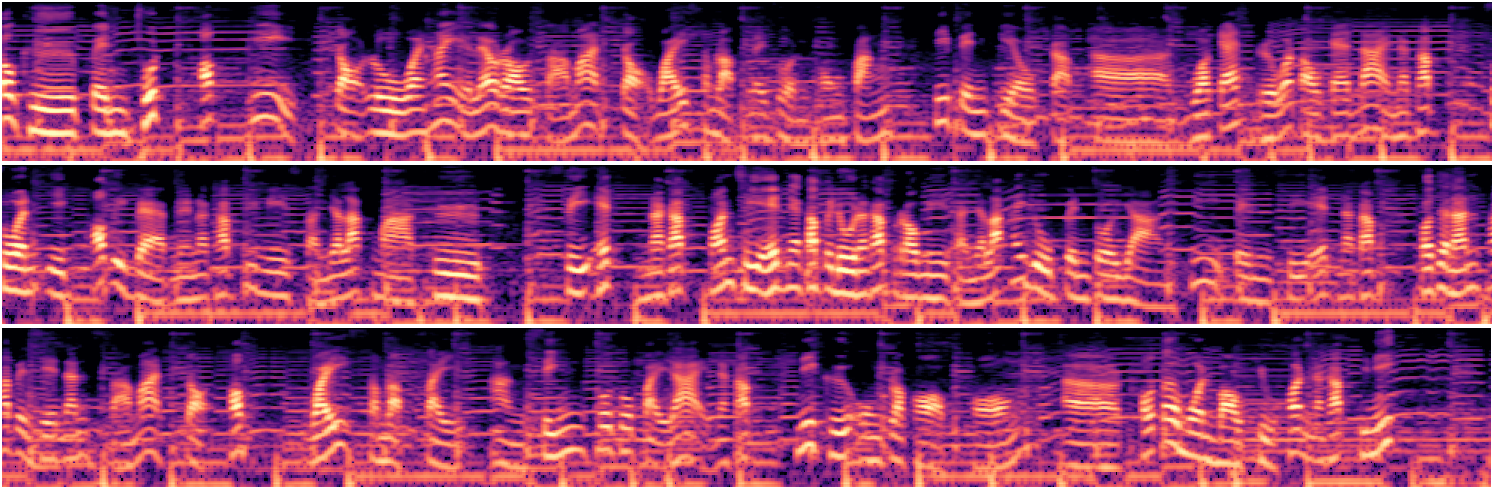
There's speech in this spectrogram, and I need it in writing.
ก็คือเป็นชุดท็อปที่เจาะรูไว้ให้แล้วเราสามารถเจาะไว้สำหรับในส่วนของฝังที่เป็นเกี่ยวกับหัวแก๊สหรือว่าเตาแก๊สได้นะครับ ส่วนอีกท็อปอีกแบบหนึ่งนะครับที่มีสัญลักษณ์มาคือ CS นะครับฟอน CS เนี่ยครับไปดูนะครับ เรามีสัญลักษณ์ให้ดูเป็นตัวอย่างที่เป็น CS นะครับ เพราะฉะนั้นถ้าเป็น CS นั้นสามารถเจาะท็อป ไว้สำหรับใส่อ่างซิงค์ทั่วๆไปได้นะครับ นี่คือองค์ประกอบของเคาน์เตอร์มวลเบาคิวคอนนะครับ ทีนี้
